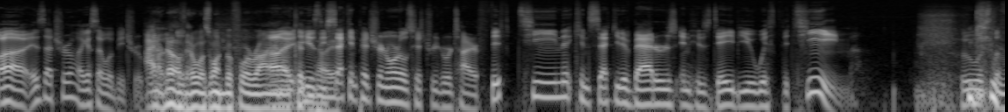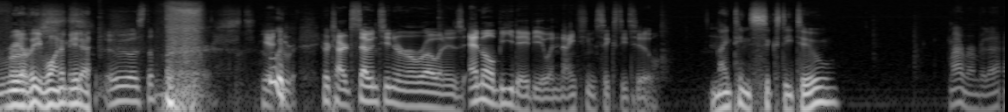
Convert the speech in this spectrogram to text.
Uh, is that true? I guess that would be true. I don't know if there was one before Ryan. Uh, he is the you. second pitcher in Orioles history to retire 15 consecutive batters in his debut with the team. Who was the Really first? wanted me to- Who was the first? He, would- he retired 17 in a row in his MLB debut in 1962. 1962. I remember that.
